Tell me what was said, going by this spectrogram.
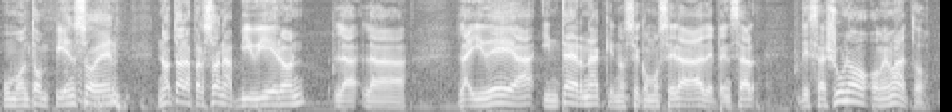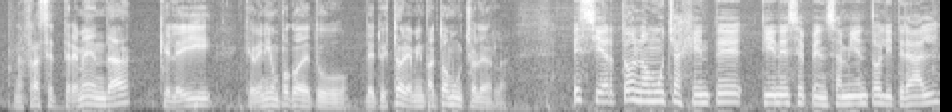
un montón. Pienso en, no todas las personas vivieron la, la- la idea interna, que no sé cómo será, de pensar, desayuno o me mato. Una frase tremenda que leí, que venía un poco de tu, de tu historia, me impactó mucho leerla. Es cierto, no mucha gente tiene ese pensamiento literal,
